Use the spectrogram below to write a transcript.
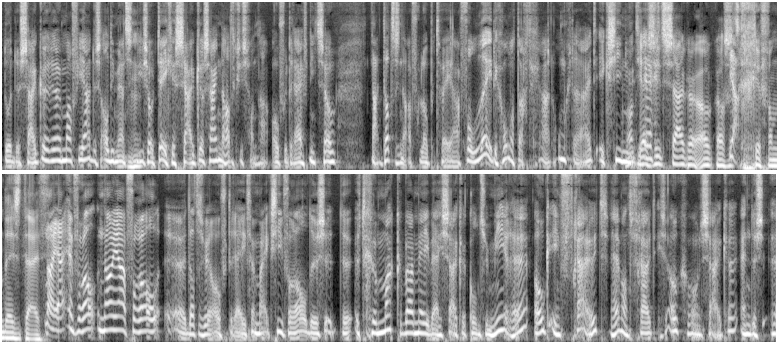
door de suikermafia. Dus al die mensen die zo tegen suiker zijn, daar had ik zoiets van, nou, overdrijf niet zo. Nou, dat is in de afgelopen twee jaar volledig 180 graden omgedraaid. Ik zie nu Want jij echt... ziet suiker ook als het gif van deze tijd. Nou ja, en vooral, nou ja, vooral eh, dat is weer overdreven. Maar ik zie vooral dus de, het gemak waarmee wij suiker consumeren. Ook in fruit. Hè, want fruit is ook gewoon suiker. En dus eh,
